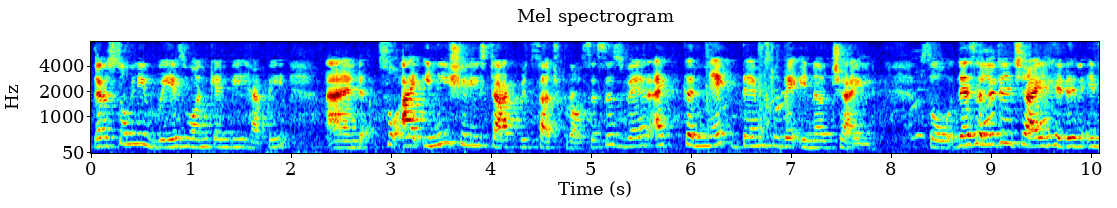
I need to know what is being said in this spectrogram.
There are so many ways one can be happy. And so i initially start with such processes where i connect them to the inner child so there's a little child hidden in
